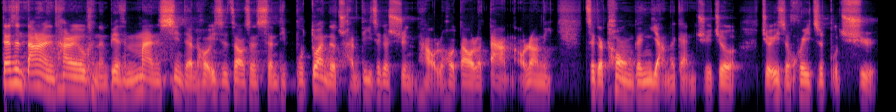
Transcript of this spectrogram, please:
但是当然它有可能变成慢性的，然后一直造成身体不断的传递这个讯号，然后到了大脑，让你这个痛跟痒的感觉就就一直挥之不去。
